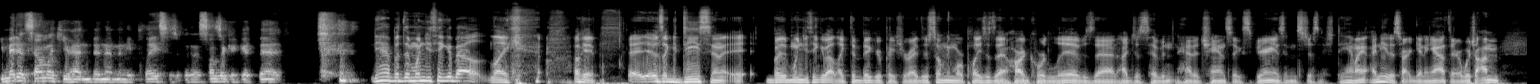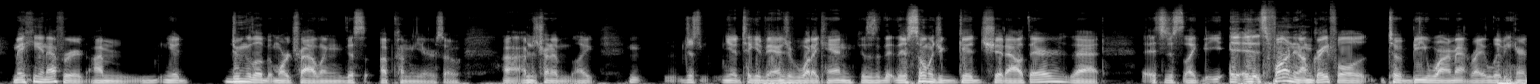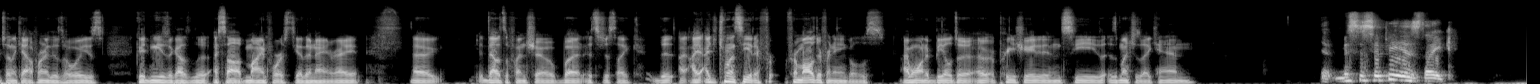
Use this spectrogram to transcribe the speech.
you made it sound like you hadn't been that many places, but that sounds like a good bit. yeah, but then when you think about like, okay, it was like decent, it, but when you think about like the bigger picture, right? There's so many more places that hardcore lives that I just haven't had a chance to experience, and it's just like, damn, I, I need to start getting out there. Which I'm making an effort. I'm you know doing a little bit more traveling this upcoming year, so uh, I'm just trying to like just you know take advantage of what I can because th- there's so much good shit out there that it's just like it, it's fun and I'm grateful to be where I'm at, right? Living here in Southern California, there's always good music. I was I saw Mindforce the other night, right? Uh, that was a fun show, but it's just like the, I, I just want to see it from all different angles. I want to be able to uh, appreciate it and see as much as I can. Yeah, Mississippi is like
